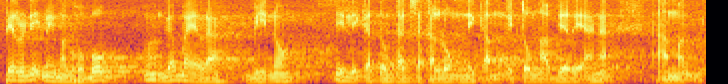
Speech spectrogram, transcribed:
pero di may maghubog. Ang gamay ra, bino. Dili katong tag sa kalong ni kamong itong abdiri ana. Ah, mag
